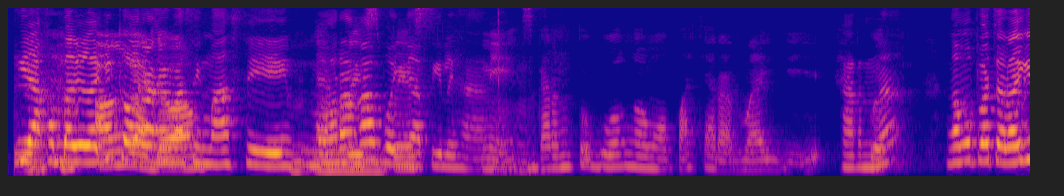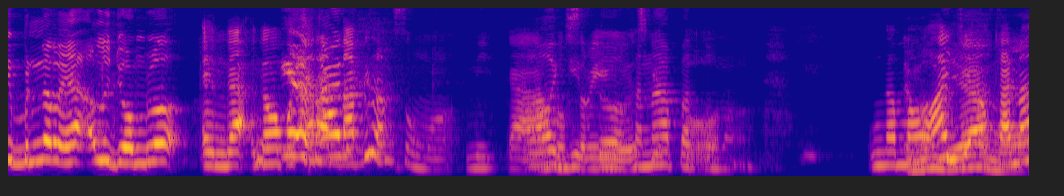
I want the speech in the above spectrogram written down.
Iya kembali lagi Oh, ke orangnya masing-masing. Mm-mm. orang kan punya pilihan. Nih sekarang tuh gue nggak mau pacaran lagi. Karena nggak mau pacar lagi bener ya lu jomblo. Eh enggak nggak mau Iya pacaran kan? tapi langsung mau nikah oh langsung gitu serius kenapa gitu. tuh nggak mau Emang aja karena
